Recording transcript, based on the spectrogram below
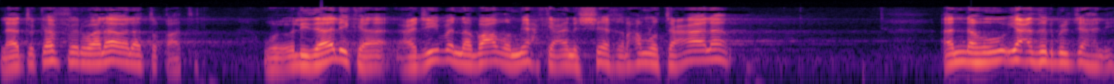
لا تكفر ولا ولا تقاتل. ولذلك عجيب أن بعضهم يحكي عن الشيخ رحمه الله تعالى أنه يعذر بالجهل.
